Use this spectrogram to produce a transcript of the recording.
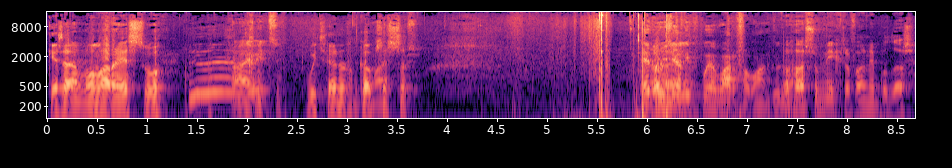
kesän lomareissua Ai vitsi. Witcher nurkkauksessa. Edullisia lippuja Varsovaan, kyllä. Oho, sun mikrofoni putos.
